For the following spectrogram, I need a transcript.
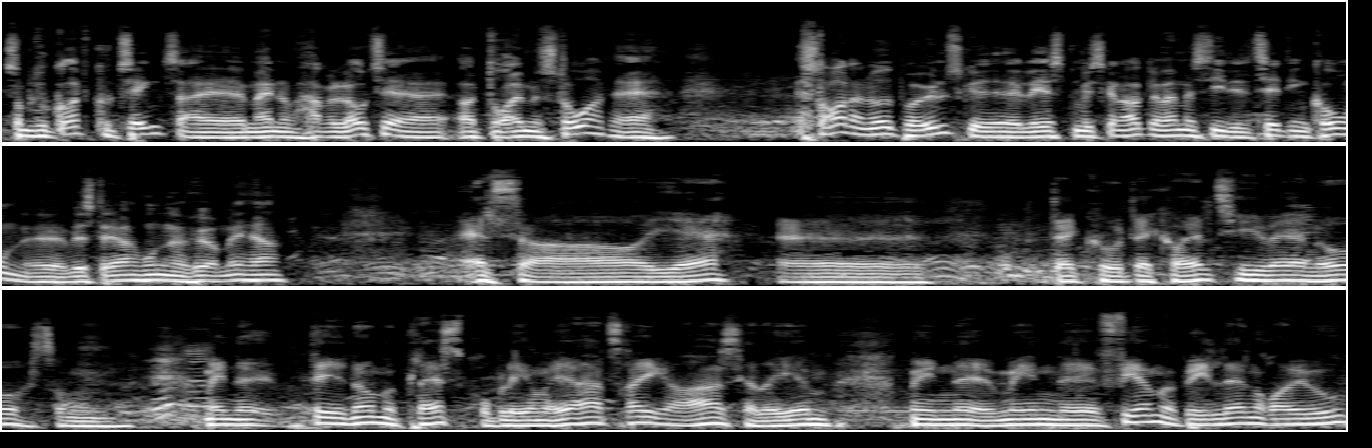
som du godt kunne tænke sig, øh, man har vel lov til at, at drømme stort af, Står der noget på ønskelisten? Vi skal nok lade være med at sige det til din kone, øh, hvis det er, hun hører med her. Altså, ja. Øh, der, kunne, der kunne altid være noget, som... Men øh, det er noget med pladsproblemer. Jeg har tre garager derhjemme. Min, øh, min øh, firmabil, den røg ud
